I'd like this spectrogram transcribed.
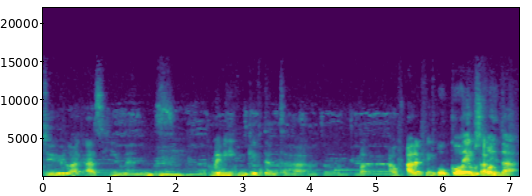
do, like, as humans. Mm. Maybe he can give them to her. But I, I don't think or God they would want that.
